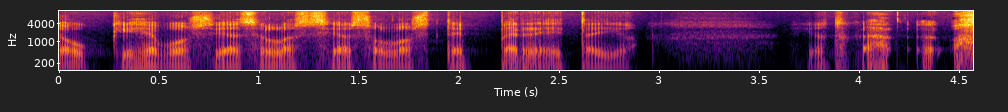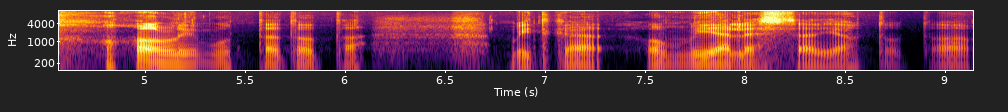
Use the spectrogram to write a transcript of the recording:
joukkihevosia, sellaisia solosteppereitä, jo, jotka oli, mutta tota, mitkä on mielessä. Ja, tota,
